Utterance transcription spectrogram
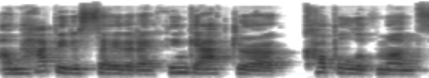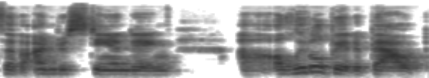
I'm happy to say that I think after a couple of months of understanding uh, a little bit about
